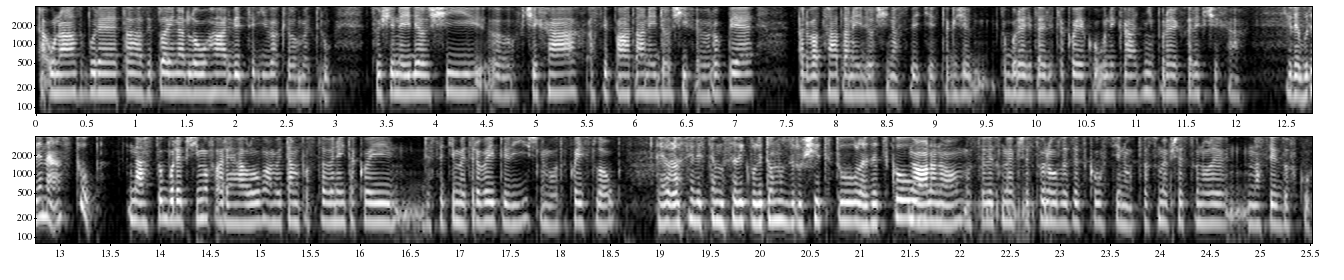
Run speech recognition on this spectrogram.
a u nás bude ta ziplina dlouhá 2,2 km, což je nejdelší eh, v Čechách, asi pátá nejdelší v Evropě a 20. nejdelší na světě. Takže to bude i tady takový jako unikátní projekt tady v Čechách. Kde bude nástup? Nástup bude přímo v areálu, máme tam postavený takový desetimetrový pilíř nebo takový sloup. Takže vlastně vy jste museli kvůli tomu zrušit tu lezeckou... No, no, no, museli jsme přesunout lezeckou stěnu, to jsme přesunuli na sjezdovku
